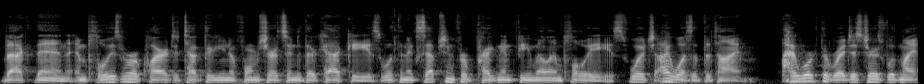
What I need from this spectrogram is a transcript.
Back then, employees were required to tuck their uniform shirts into their khakis, with an exception for pregnant female employees, which I was at the time. I worked the registers with my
